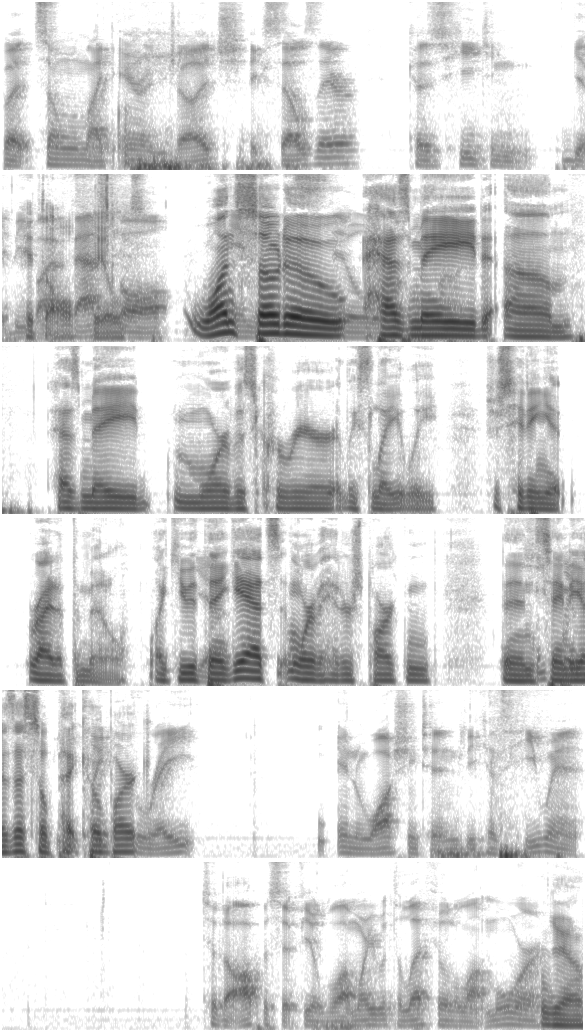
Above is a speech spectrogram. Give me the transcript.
But someone like Aaron Judge excels there because he can get beat Hit by a all fields. fastball. Juan Soto has made um has made more of his career at least lately, just hitting it right up the middle. Like you would Yeah. think, yeah, it's more of a hitter's park than than He San played- Diego. Is that still Petco Park? Great in Washington because he went to the opposite field a lot more. He went to left field a lot more. Yeah.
